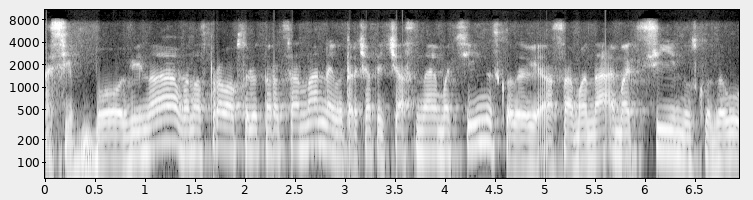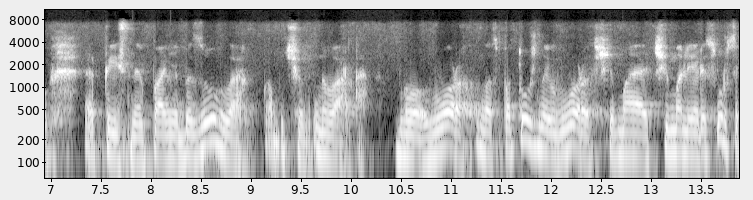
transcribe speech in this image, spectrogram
осіб. Бо війна вона справа абсолютно раціональна, і витрачати час на емоційні складові, а саме на емоційну складову е, тисне пані Безугла, мабуть, що не варто. Бо ворог у нас потужний, ворог ще має чималі ресурси.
